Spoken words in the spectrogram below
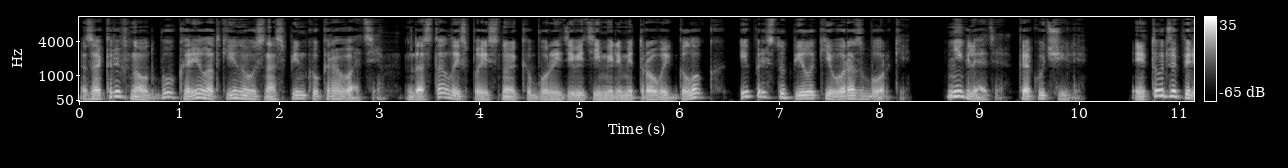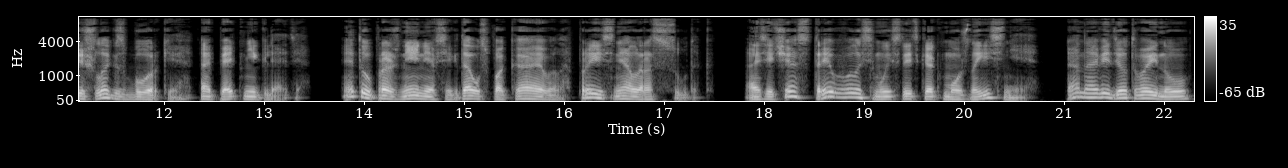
Закрыв ноутбук, Рил откинулась на спинку кровати, достала из поясной кобуры 9-миллиметровый глок и приступила к его разборке, не глядя, как учили. И тут же перешла к сборке, опять не глядя. Это упражнение всегда успокаивало, проясняло рассудок. А сейчас требовалось мыслить как можно яснее. Она ведет войну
